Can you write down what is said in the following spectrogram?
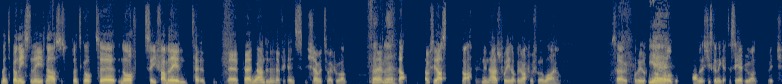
meant to be on Easter Eve now. So meant to go up to the north, see family, and take the uh, burn round and everything, show it to everyone. Fair Um, that obviously that's not happening now. It's probably not going to happen for a while. So probably looking Yeah. at all the time that she's going to get to see everyone, which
